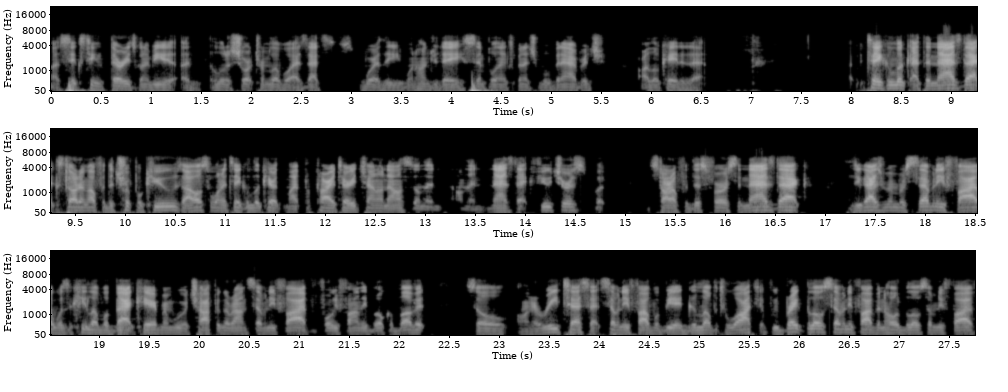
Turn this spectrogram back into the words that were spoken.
uh, 1630 is going to be a, a little short-term level as that's where the 100-day simple and exponential moving average are located at take a look at the Nasdaq, starting off with the triple Qs. I also want to take a look here at my proprietary channel analysis on the on the Nasdaq futures, but start off with this first. The Nasdaq, as you guys remember, 75 was a key level back here. Remember, we were chopping around 75 before we finally broke above it. So on a retest at 75 would be a good level to watch. If we break below 75 and hold below 75,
